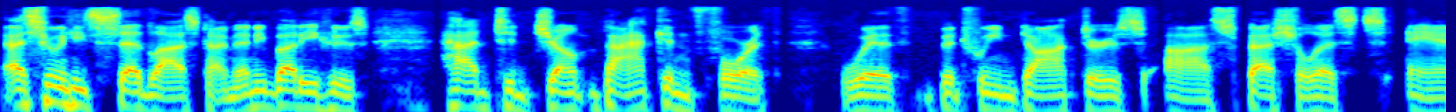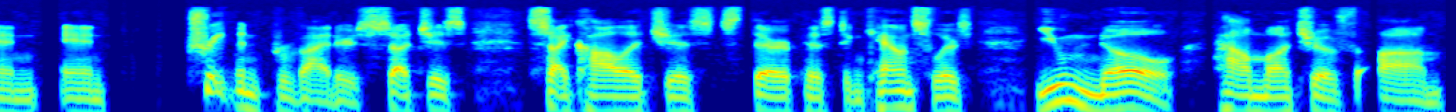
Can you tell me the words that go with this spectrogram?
as we said last time, anybody who's had to jump back and forth with between doctors, uh, specialists, and and treatment providers such as psychologists, therapists, and counselors, you know how much of um,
